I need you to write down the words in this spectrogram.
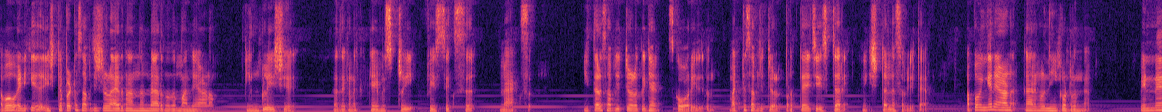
അപ്പോൾ എനിക്ക് ഇഷ്ടപ്പെട്ട സബ്ജക്റ്റുകളായിരുന്നു അന്നുണ്ടായിരുന്നത് മലയാളം ഇംഗ്ലീഷ് അതേ കണക്ക് കെമിസ്ട്രി ഫിസിക്സ് മാത്സ്. ഇത്തരം സബ്ജക്റ്റുകൾക്ക് ഞാൻ സ്കോർ ചെയ്തിരുന്നു. മറ്റ് സബ്ജക്റ്റുകൾ പ്രത്യേകിച്ച് ഹിസ്റ്ററി എനിക്ക് സബ്ജക്റ്റായിരുന്നു. അപ്പോൾ ഇങ്ങനെയാണ് കാര്യങ്ങൾ നീങ്ങിക്കൊണ്ടിരുന്നത്. പിന്നെ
